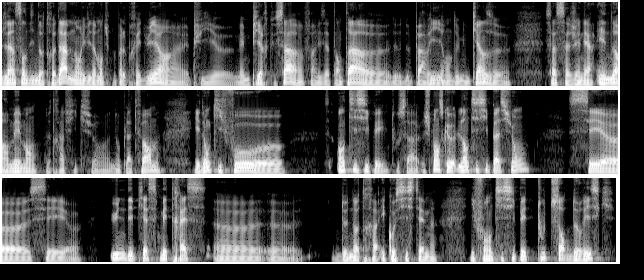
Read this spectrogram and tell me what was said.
l'incendie de Notre-Dame, non, évidemment, tu peux pas le prédire. Et puis, euh, même pire que ça, enfin, les attentats euh, de, Paris en 2015, euh, ça, ça génère énormément de trafic sur nos plateformes. Et donc, il faut anticiper tout ça. Je pense que l'anticipation, c'est une des pièces maîtresses de notre écosystème. Il faut anticiper toutes sortes de risques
